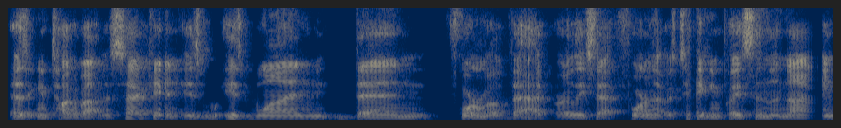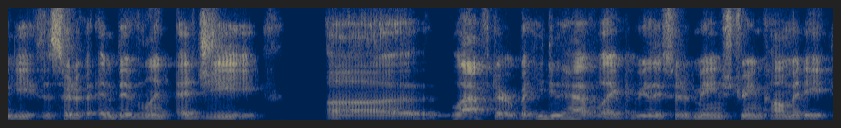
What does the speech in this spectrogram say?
as I can talk about in a second, is is one then form of that, or at least that form that was taking place in the '90s, is sort of ambivalent, edgy uh, laughter. But you do have like really sort of mainstream comedy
